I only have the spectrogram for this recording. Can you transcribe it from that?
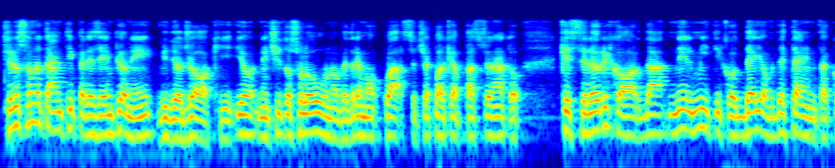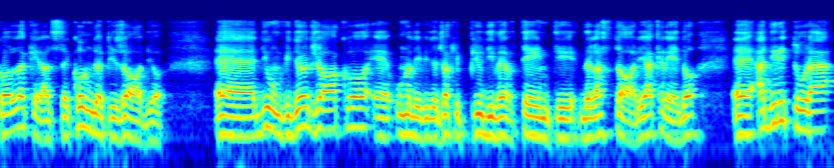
ce ne sono tanti per esempio nei videogiochi, io ne cito solo uno, vedremo qua se c'è qualche appassionato che se lo ricorda, nel mitico Day of the Tentacle, che era il secondo episodio eh, di un videogioco, è uno dei videogiochi più divertenti della storia, credo, eh, addirittura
